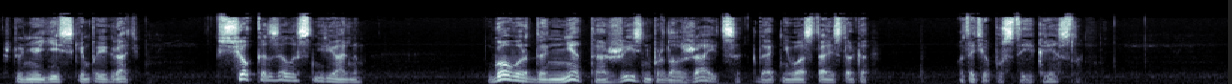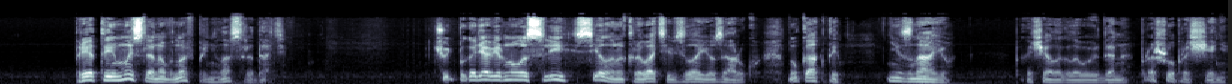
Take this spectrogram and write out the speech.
что у нее есть с кем поиграть. Все казалось нереальным. Говарда нет, а жизнь продолжается, когда от него остались только вот эти пустые кресла. При этой мысли она вновь принялась рыдать. Чуть погодя вернулась Ли, села на кровати и взяла ее за руку. «Ну как ты?» «Не знаю», — покачала головой Дэна. «Прошу прощения».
